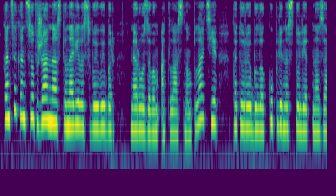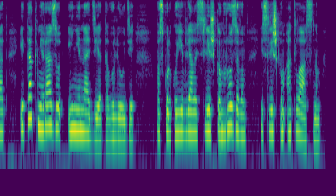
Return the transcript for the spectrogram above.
В конце концов Жанна остановила свой выбор на розовом атласном платье, которое было куплено сто лет назад и так ни разу и не надето в люди, поскольку являлось слишком розовым и слишком атласным —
